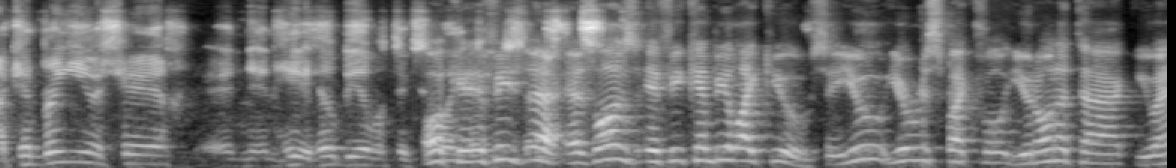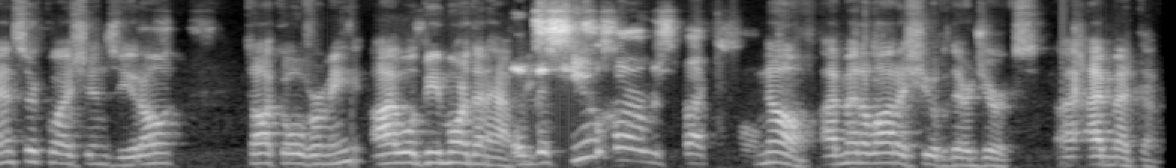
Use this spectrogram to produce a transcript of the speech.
I can bring you a sheikh, and, and he he'll be able to explain. Okay, if he's uh, as long as if he can be like you, so you you're respectful, you don't attack, you answer questions, you don't talk over me. I will be more than happy. If the sheikh are respectful. No, I've met a lot of shuyukh. They're jerks. I, I've met them.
